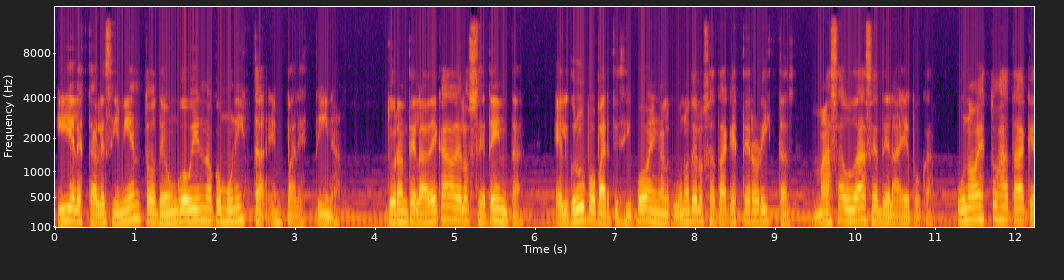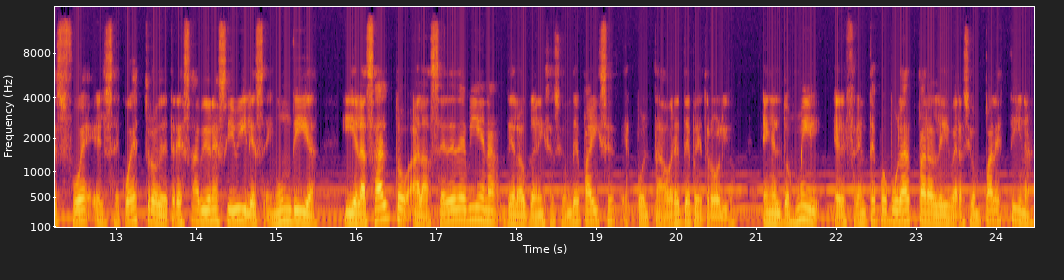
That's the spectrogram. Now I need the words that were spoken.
y el establecimiento de un gobierno comunista en Palestina. Durante la década de los 70, el grupo participó en algunos de los ataques terroristas más audaces de la época. Uno de estos ataques fue el secuestro de tres aviones civiles en un día y el asalto a la sede de Viena de la Organización de Países Exportadores de Petróleo. En el 2000, el Frente Popular para la Liberación Palestina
